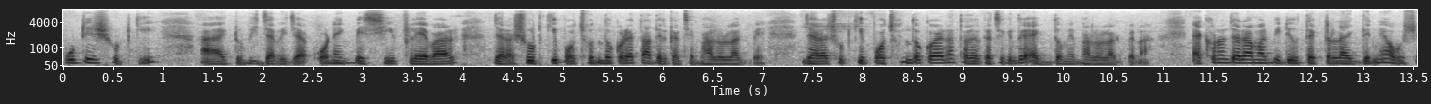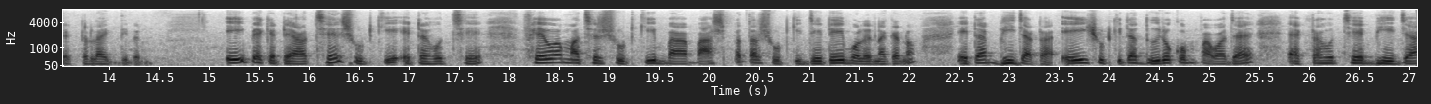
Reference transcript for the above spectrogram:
পুটির শুটকি একটু ভিজা ভিজা। অনেক বেশি ফ্লেভার যারা শুটকি পছন্দ করে তাদের কাছে ভালো লাগবে। যারা শুটকি পছন্দ করে না তাদের কাছে কিন্তু একদমই ভালো লাগবে না। এখনও যারা আমার ভিডিওতে একটা লাইক দেননি অবশ্যই একটা লাইক দিবেন। এই প্যাকেটে আছে শুটকি, এটা হচ্ছে ফেওয়া মাছের শুটকি বা বাঁশপাতার শুটকি, যেটাই বলে না কেন, এটা ভিজাটা। এই শুটকিটা দুই রকম পাওয়া যায়, একটা হচ্ছে ভিজা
